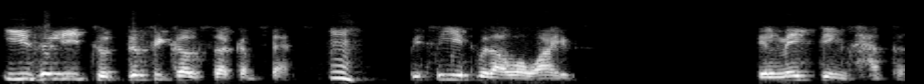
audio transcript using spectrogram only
easily to difficult circumstances. Mm. We see it with our wives. They'll make things happen.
